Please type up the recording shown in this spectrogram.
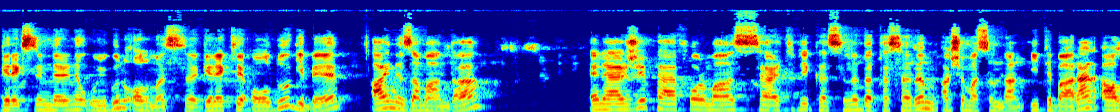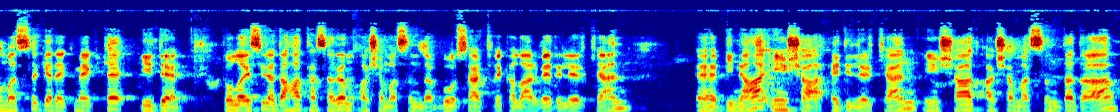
gereksinimlerine uygun olması gerekli olduğu gibi aynı zamanda enerji performans sertifikasını da tasarım aşamasından itibaren alması gerekmekte idi. Dolayısıyla daha tasarım aşamasında bu sertifikalar verilirken, e, bina inşa edilirken, inşaat aşamasında da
